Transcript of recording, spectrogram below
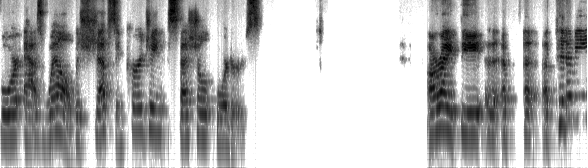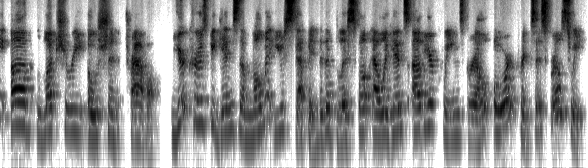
fore as well, with chefs encouraging special orders. All right, the uh, uh, epitome of luxury ocean travel. Your cruise begins the moment you step into the blissful elegance of your Queen's Grill or Princess Grill Suite.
